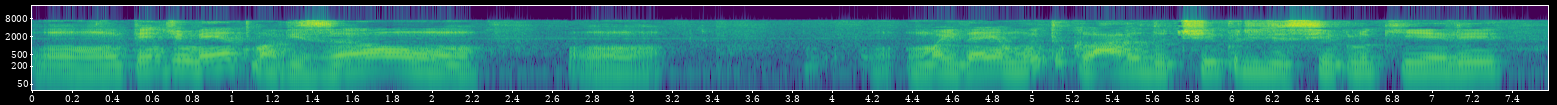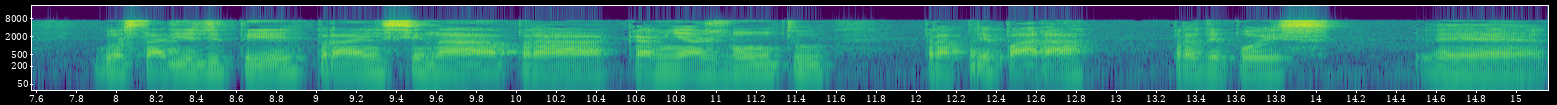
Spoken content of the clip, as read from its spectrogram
um entendimento, uma visão, um, uma ideia muito clara do tipo de discípulo que ele gostaria de ter para ensinar, para caminhar junto, para preparar, para depois é,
